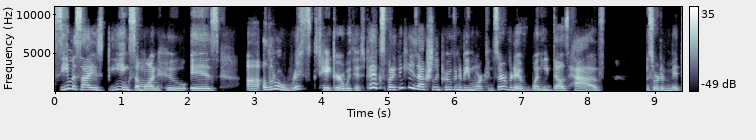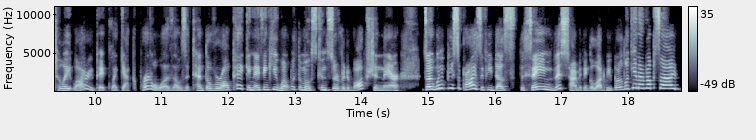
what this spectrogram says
see Masai as being someone who is uh, a little risk taker with his picks, but I think he's actually proven to be more conservative when he does have a sort of mid to late lottery pick like Jakob was. That was a 10th overall pick. And I think he went with the most conservative option there. So I wouldn't be surprised if he does the same this time. I think a lot of people are looking at upside,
